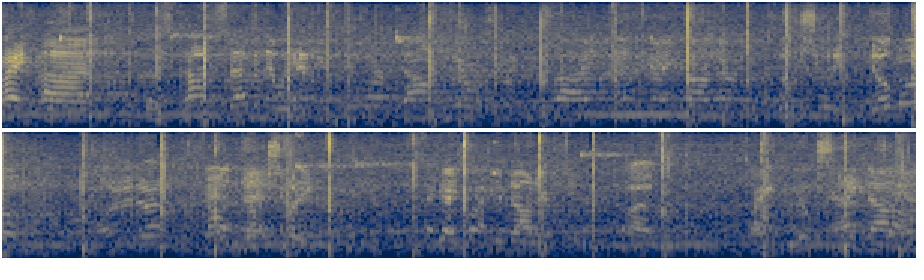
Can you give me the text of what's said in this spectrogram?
Uh, those top seven that we had before down here was quick side. The other down there, Duke shooting. Duke. Duke shooting. Okay, guy's you're down here. Steve. All right. Right. Duke shooting down Down here.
